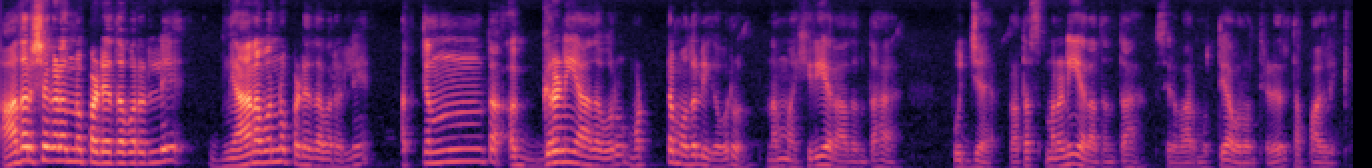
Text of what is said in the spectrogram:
ಆದರ್ಶಗಳನ್ನು ಪಡೆದವರಲ್ಲಿ, ಜ್ಞಾನವನ್ನು ಪಡೆದವರಲ್ಲಿ ಅತ್ಯಂತ ಅಗ್ರಣಿಯಾದವರು, ಮೊಟ್ಟ ಮೊದಲಿಗವರು ನಮ್ಮ ಹಿರಿಯರಾದಂತಹ ಪೂಜ್ಯ ಪ್ರತಸ್ಮರಣೀಯರಾದಂತಹ ಸಿರವಾರ ಮುತ್ಯ ಅವರು ಅಂತ ಹೇಳಿದರೆ ತಪ್ಪಾಗಲಿಕ್ಕೆ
